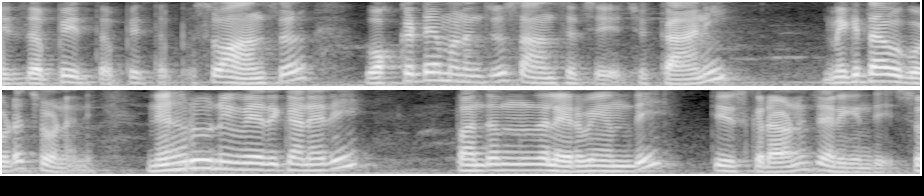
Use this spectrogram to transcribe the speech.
ఇది తప్పు ఇది తప్పు ఇది తప్పు. సో ఆన్సర్ ఒక్కటే మనం చూసి ఆన్సర్ చేయొచ్చు. కానీ మిగతావి కూడా చూడండి. నెహ్రూ నివేదిక అనేది పంతొమ్మిది వందల ఇరవై ఎనిమిది తీసుకురావడం జరిగింది. సో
